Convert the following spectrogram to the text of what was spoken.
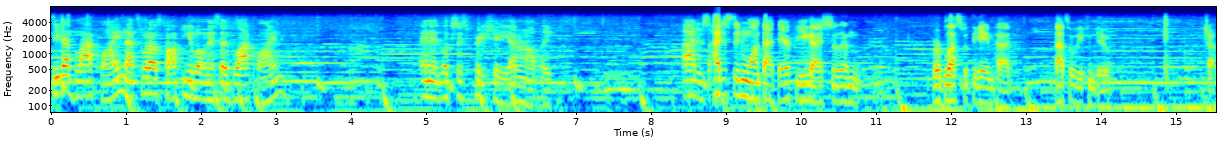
See that black line? That's what I was talking about when I said black line. And it looks just pretty shitty. I don't know, like. I just I just didn't want that there for you guys. So then we're blessed with the gamepad. That's what we can do. Ciao.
